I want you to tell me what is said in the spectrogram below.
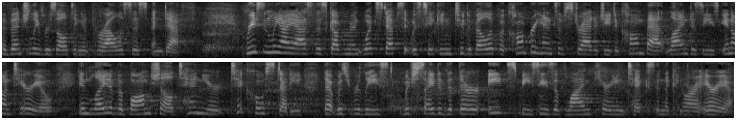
eventually resulting in paralysis and death. Recently, I asked this government what steps it was taking to develop a comprehensive strategy to combat Lyme disease in Ontario in light of a bombshell 10-year tick host study that was released, which cited that there are eight species of Lyme-carrying ticks in the Kenora area.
